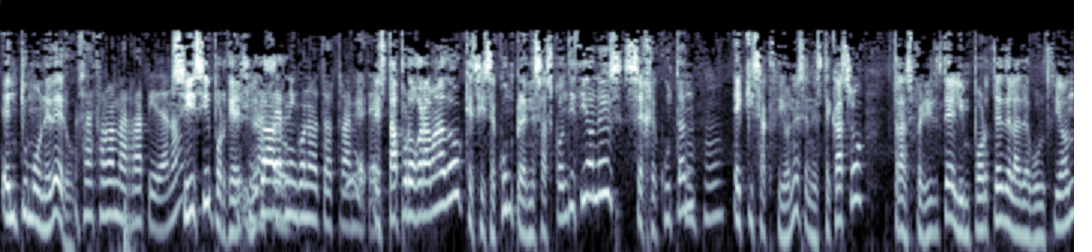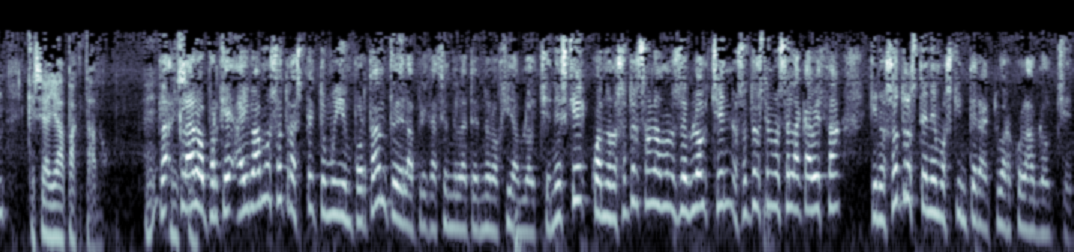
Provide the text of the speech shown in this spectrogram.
en tu monedero. O sea, de forma más rápida, ¿no? Sí, sí, porque sin hacer ningún otro trámite. Está programado que si se cumplen esas condiciones, se ejecutan X acciones. En este caso, transferirte el importe de la devolución que se haya pactado. ¿Eh? Cla- Eso. Claro, porque ahí vamos a otro aspecto muy importante de la aplicación de la tecnología blockchain. Es que cuando nosotros hablamos de blockchain, nosotros tenemos en la cabeza que nosotros tenemos que interactuar con la blockchain.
